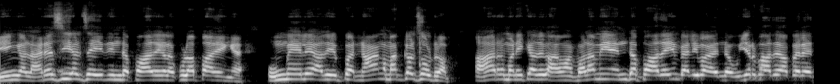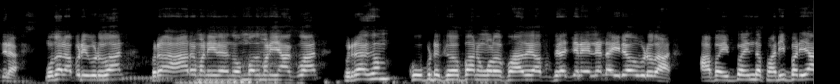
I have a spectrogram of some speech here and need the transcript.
நீங்கள் அரசியல் செய்து இந்த பாதைகளை குழப்பாதீங்க. உண்மையிலே அது இப்ப நாங்க மக்கள் சொல்றோம். ஆறு மணிக்கு அது அவன் வளமைய எந்த பாதையும் வெளிவா இந்த உயர் பாதுகாப்பு முதல் அப்படி விடுவான் பிறகு ஆறு மணில இருந்து ஒன்பது மணி ஆக்குவான் பிறகும் கூப்பிட்டு கேட்பான் உங்களுக்கு பாதுகாப்பு பிரச்சனை இல்லைன்னா இரவு விடுவான். அப்ப இப்ப இந்த படிப்படியா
